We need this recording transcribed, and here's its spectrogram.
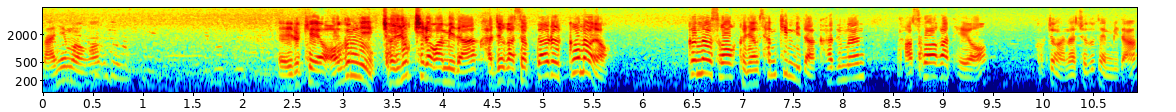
많이 먹어. 네, 이렇게 어금니, 전육치라고 합니다. 가져가서 뼈를 끊어요. 끊어서 그냥 삼킵니다. 가두면 다 소화가 돼요. 걱정 안 하셔도 됩니다.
